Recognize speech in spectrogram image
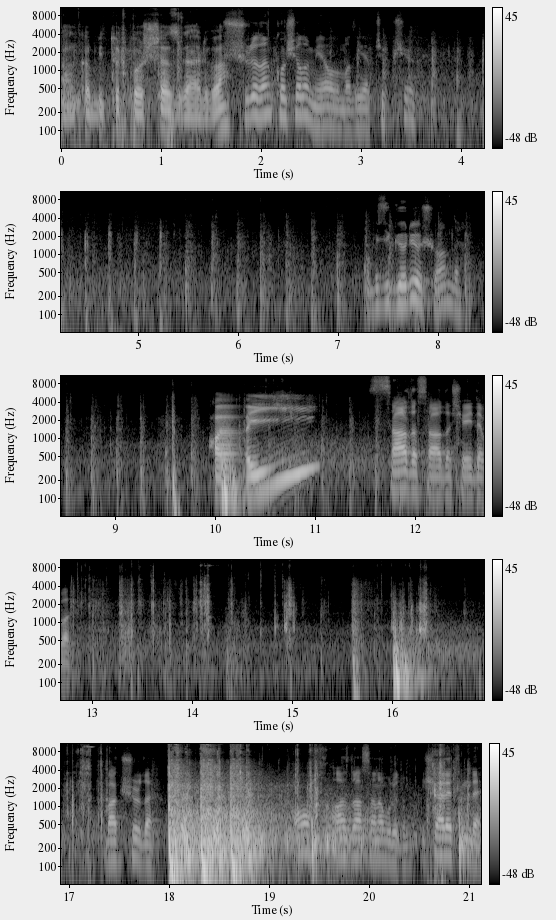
Kanka bir tur koşacağız galiba. Şuradan koşalım ya olmadı. Yapacak bir şey yok. O bizi görüyor şu anda. Ay. Sağda sağda şeyde bak. Bak şurada. Of az daha sana vuruyordum. İşaretimde.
